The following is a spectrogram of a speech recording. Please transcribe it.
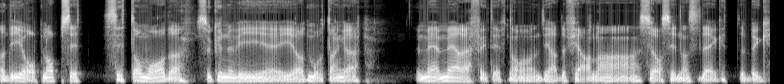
Når de åpner opp sitt, sitt område, så kunne vi eh, gjøre et motangrep. Mer, mer effektivt når de hadde fjerna sørsiden av sitt eget bygg.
